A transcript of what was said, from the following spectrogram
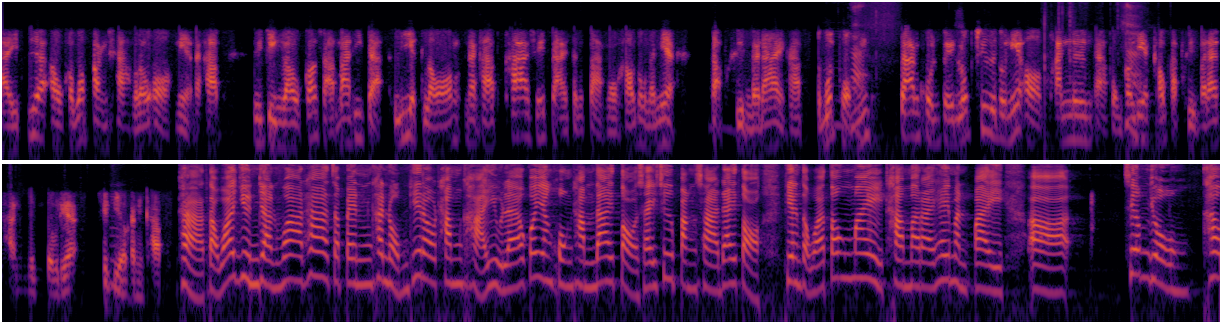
ด ๆ เพื่อเอาคำว่าปังชาของเราออกเนี่ยนะครับ จริงๆเราก็สามารถที่จะเรียกร้องนะครับ ค่าใช้จ่ายต่างๆ ของเขาตรงนั้นเนี่ยกลับคืนมาได้ครับ สมมติผมค่ะจ้างคนไปลบชื่อตัวนี้ออกพันหนึ่งอะผมก็ค่ะเรียกเขากลับคืนมาได้พันหนึ่งตรงเนี้ยเช่นเดียวกันครับ ค่ะ แต่ว่ายืนยันว่าถ้าจะเป็นขนมที่เราทำขายอยู่แล้วก็ยังคงทำได้ต่อใช้ชื่อปังชาได้ต่อ เพียงแต่ว่าต้องไม่ทำอะไรให้มันไปเอ่อเชื่อมโยงเข้า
